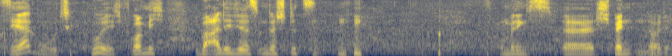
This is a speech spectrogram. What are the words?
Sehr gut. Cool. Ich freue mich über alle, die das unterstützen. Unbedingt äh, spenden, Leute.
